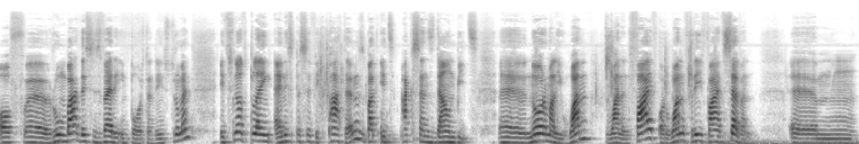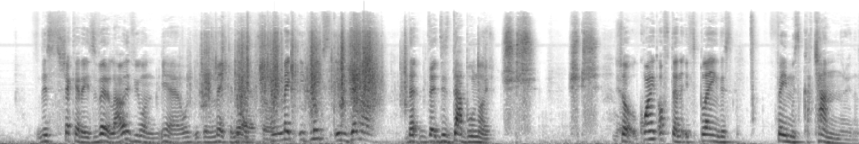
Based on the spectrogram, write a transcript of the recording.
of uh, rumba, this is very important instrument. It's not playing any specific patterns, but it's accents downbeats. Uh, normally one, one and five, or one, three, five, seven. Um, this shekere is very loud. If you want, yeah, you can make a noise. Yeah, so- make it makes in general that the, this double noise. Yeah. So quite often it's playing this famous kachan rhythm,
